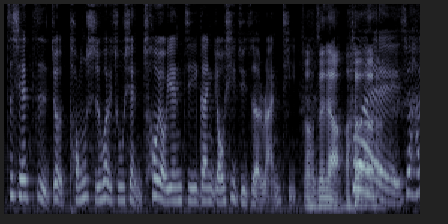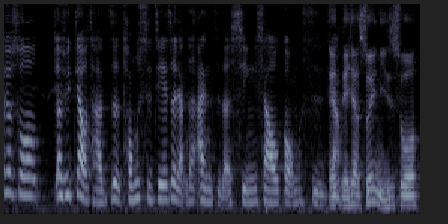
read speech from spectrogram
这些字就同时会出现抽油烟机跟游戏橘子的软体哦，真的、哦、对，所以他就说要去调查这同时接这两个案子的行销公司。哎，等一下，所以你是说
